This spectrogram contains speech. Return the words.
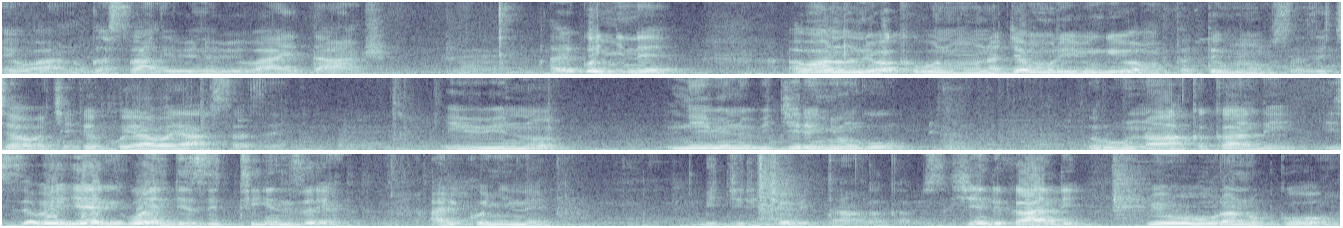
ewana ugasanga ibintu bibaye danje ariko nyine abantu ntibakabona umuntu ajya muri ibi ngibi bamufate nk'umusazi cyangwa bakeke ko yaba yasaze. Ibi bintu ni ibintu bigira inyungu runaka kandi wenda izitinze ariko nyine bigira icyo bitanga kabisa. Ikindi kandi biruhura n'ubwonko.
